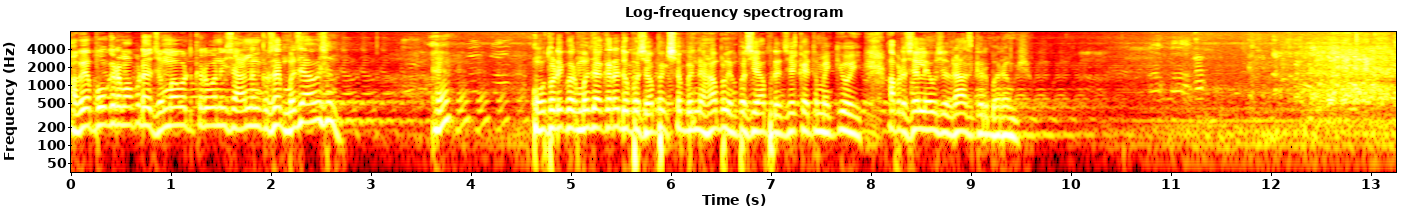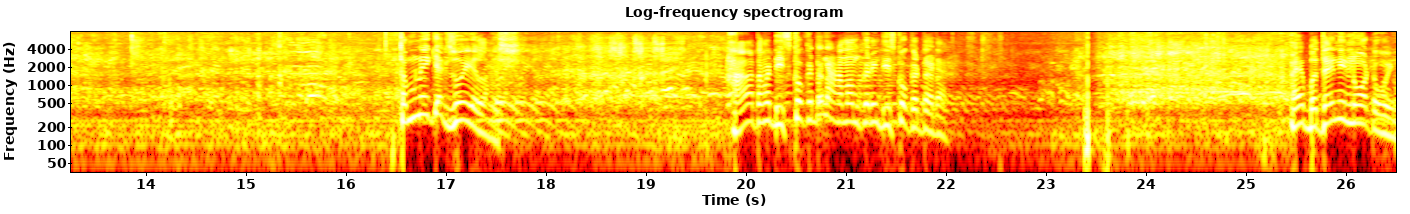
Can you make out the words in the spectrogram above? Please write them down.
હવે પ્રોગ્રામ આપણે જમાવટ કરવાની છે, આનંદ કરો. સાહેબ, મજા આવે છે ને? હે? હું થોડીક વાર મજા કરાવી દઉં, પછી અપેક્ષા બંને સાંભળીને પછી આપણે જે કાંઈ તમે કહો આપણે છેલ્લે એવું છે, રાસ ગરબા રમશું. તમને ક્યાંક જોયેલા. હા, તમે ડિસ્કો કરતા ને, આમ આમ કરીને ડિસ્કો કરતા હતા. એ બધાની નોટ હોય.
